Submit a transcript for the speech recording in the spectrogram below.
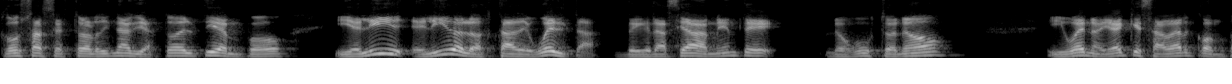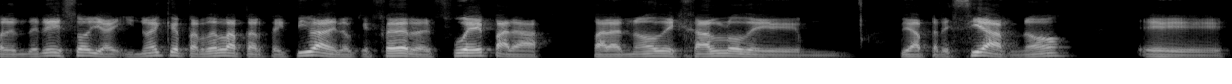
cosas extraordinarias todo el tiempo y el, el ídolo está de vuelta. Desgraciadamente, nos gusta o no. Y bueno, y hay que saber comprender eso y, y no hay que perder la perspectiva de lo que Federer fue para, para no dejarlo de, de apreciar, ¿no? Eh,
